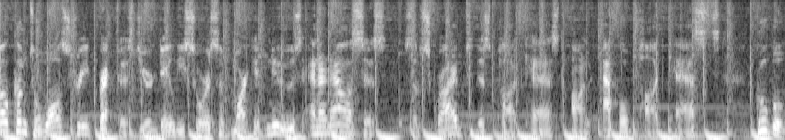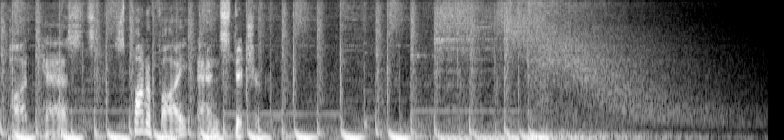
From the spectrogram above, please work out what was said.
Welcome to Wall Street Breakfast, your daily source of market news and analysis. Subscribe to this podcast on Apple Podcasts, Google Podcasts, Spotify, and Stitcher.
